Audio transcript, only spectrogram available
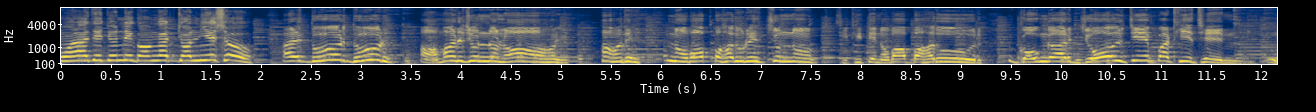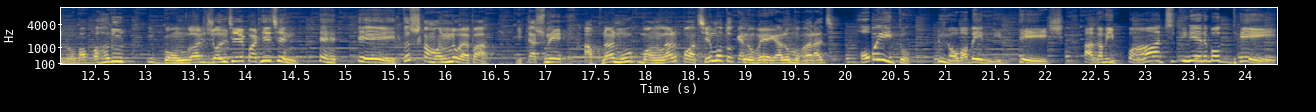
মহারাজের জন্য গঙ্গার জল নিয়ে এসো। আরে দূর দূর। আমার জন্য নয় আমাদের নবাব বাহাদুরের জন্য। চিঠিতে নবাব বাহাদুর গঙ্গার জল চেয়ে পাঠিয়েছেন। নবাব বাহাদুর গঙ্গার জল চেয়ে পাঠিয়েছেন? এ তো সামান্য ব্যাপার। এটা শুনে আপনার মুখ বাংলার পাঁচের মতো কেন হয়ে গেল মহারাজ? হবেই তো। নবাবের নির্দেশ আগামী পাঁচ দিনের মধ্যে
